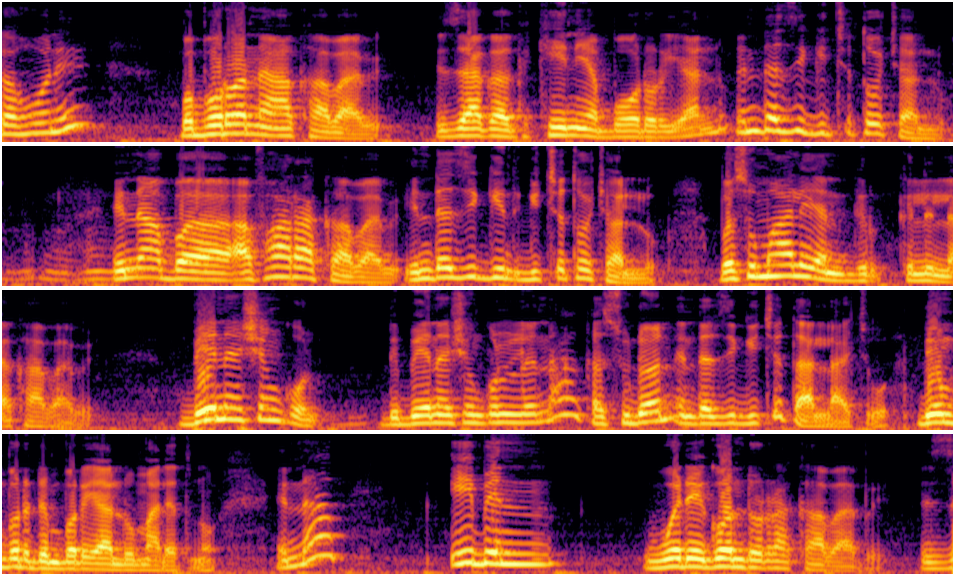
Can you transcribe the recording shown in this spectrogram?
ከሆነ በቦረና አካባቢ እዛ ጋር ኬንያ border ያሉ እንደዚህ ግጭቶች አሉ እና በአፋር አካባቢ እንደዚህ ግጭቶች አሉ። በሶማሊያን ክልል አካባቢ ቤነሸንጉል ቤነሸንጉልና ከሱዳን እንደዚህ ግጭት አላቸው። ድንበር ድንበር ያሉ ማለት ነው እና even ወደ ጎንደር አካባቢ። እዛ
